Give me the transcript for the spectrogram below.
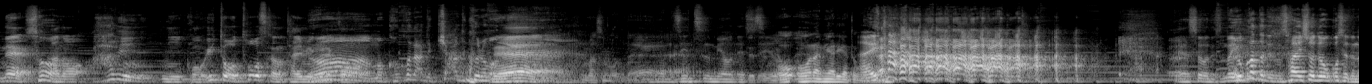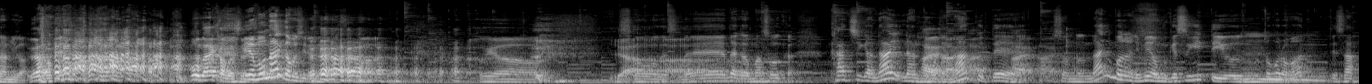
ねそう。あの針にこう糸を通すかのタイミングでう。んこもうここだってキャーってくるもうんね。ねえいますもんね。絶妙ですよ。お大波ありがとうございます。いやそうです、まあ、よかったです最初で起こせた波が。もうないかもしれない。いやもうないかもしれない。いやいやそうですね。だからまあそうか。価値がないなんてことはなくてそのないものに目を向けすぎっていうところもあってさ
